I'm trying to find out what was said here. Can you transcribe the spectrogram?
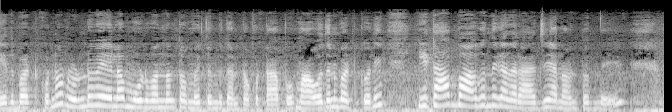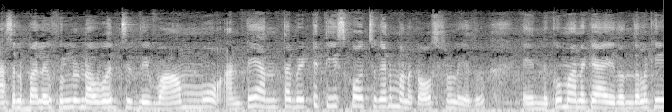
ఏది పట్టుకున్నా రెండు వేల మూడు వందల తొంభై తొమ్మిది అంట ఒక టాప్. మా వదిన పట్టుకొని ఈ టాప్ బాగుంది కదా రాజీ అని అంటుంది. అసలు భలే ఫుల్ నవ్వు వచ్చింది వామ్ము! అంటే అంత పెట్టి తీసుకోవచ్చు కానీ మనకు అవసరం లేదు. ఎందుకు? మనకి ఐదు వందలకి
